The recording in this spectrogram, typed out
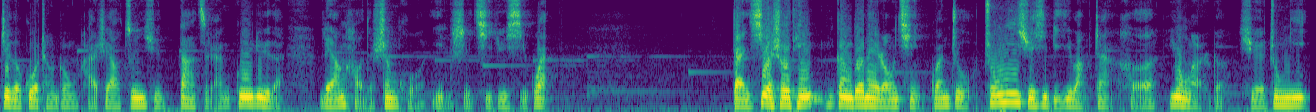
这个过程中还是要遵循大自然规律的良好的生活饮食起居习惯。感谢收听，更多内容请关注中医学习笔记网站和用耳朵学中医。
